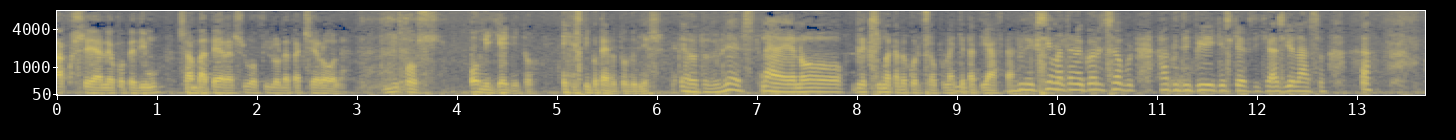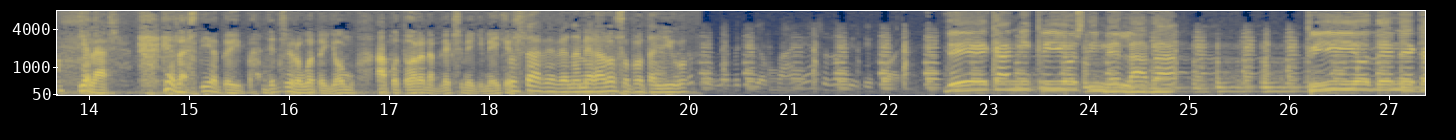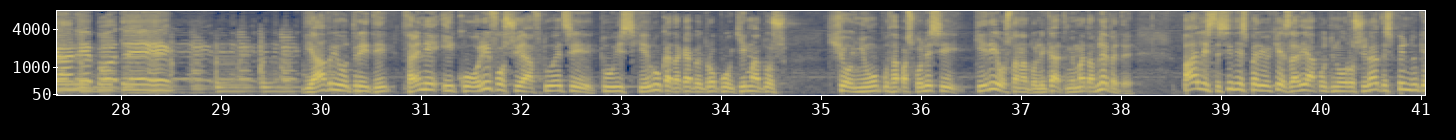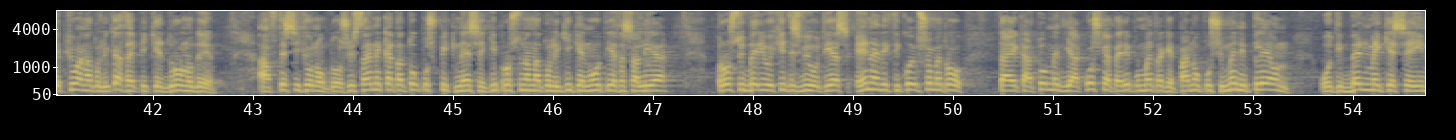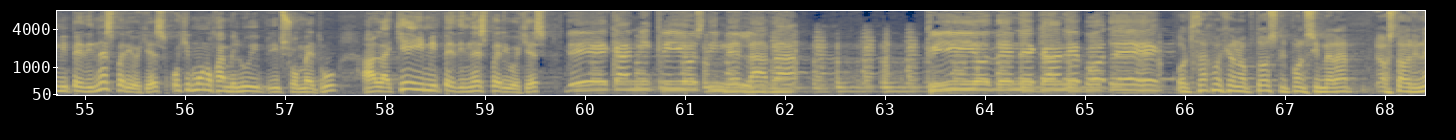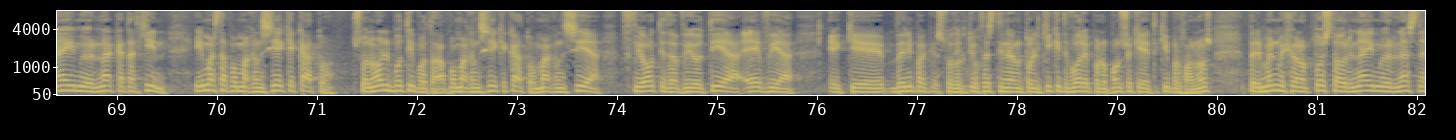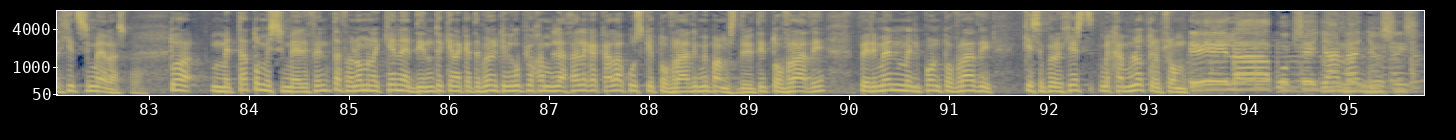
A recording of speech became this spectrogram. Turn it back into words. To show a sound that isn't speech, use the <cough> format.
Άκουσε, Αλέκο, παιδί μου, σαν πατέρα σου οφείλω να τα ξέρω όλα. Μήπως ομιγέννητο. Έχεις τίποτα ερωτοδουλειές; Ερωτοδουλειές; Να εννοώ μπλεξίματα με κοριτσόπουλα και τα τι αυτά. Μπλεξίματα με κοριτσόπουλα. Άκου τι πήγε και σκέφτηκε, ας γελάσω. Γελάς; Ελαστία το είπα. Δεν ξέρω εγώ το γιο μου από τώρα να μπλέξει με γυναίκες. Σωστά βέβαια, να μεγαλώσω πρώτα λίγο. Δεν κάνει κρύο στην Ελλάδα Κρύο δεν έκανε ποτέ Η αύριο Τρίτη θα είναι η κορύφωση αυτού έτσι του ισχυρού κατά κάποιο τρόπο κύματος χιονιού που θα απασχολήσει κυρίως τα ανατολικά τμήματα. Βλέπετε, πάλι στις ίδιες περιοχές, δηλαδή από την οροσυρά της Πίνδου και πιο ανατολικά θα επικεντρώνονται αυτές οι χιονοπτώσεις. Θα είναι κατά τόπους πυκνές εκεί προς την Ανατολική και Νότια Θεσσαλία, προς την περιοχή της Βιωτία. Ένα ενδεικτικό υψόμετρο τα 100 με 200 περίπου μέτρα και πάνω, που σημαίνει πλέον ότι μπαίνουμε και σε ημιπεδινές περιοχές, όχι μόνο χαμηλού υψομέτρου, αλλά και ημιπεδινές περιοχές. Δεν κάνει κρύο στην Ελλάδα Κρύο δεν έκανε ποτέ. Ότι θα έχουμε χιονοπτώσει λοιπόν σήμερα, στα ορεινά ή ημιορεινά καταρχήν. Είμαστε από Μαγνησία και κάτω. Στον Όλυμπο τίποτα. Από Μαγνησία και κάτω. Μαγνησία, Φθιώτιδα, Βιωτία, Εύβοια ε, και δεν είπα στο δελτίο χθες την Ανατολική και τη Βόρεια Πελοπόννησο και η Αττική προφανώς. Περιμένουμε χιονοπτώσει στα ορεινά ή ημιορεινά στην αρχή της ημέρας. Τώρα, μετά το μεσημέρι φαίνεται τα φαινόμενα και να εντείνονται και να κατεβαίνουν και λίγο πιο χαμηλά. Θα έλεγα καλά ακούστηκε το βράδυ, μην πάμε στην Τρίτη. Το βράδυ, περιμένουμε λοιπόν το βράδυ και σε περιοχές με χαμηλότερο υψόμετρο. Έλα απόψε για να νιώσεις.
